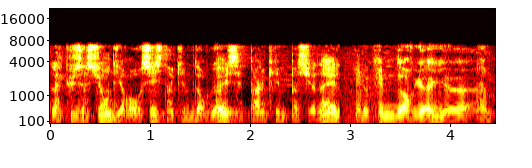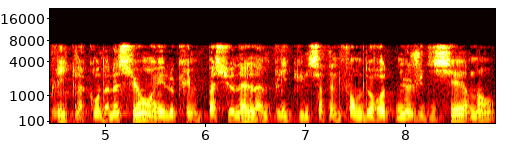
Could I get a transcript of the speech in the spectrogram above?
L'accusation dira aussi c'est un crime d'orgueil, c'est pas un crime passionnel. Et le crime d'orgueil euh, implique la condamnation et le crime passionnel implique une certaine forme de retenue judiciaire, non?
